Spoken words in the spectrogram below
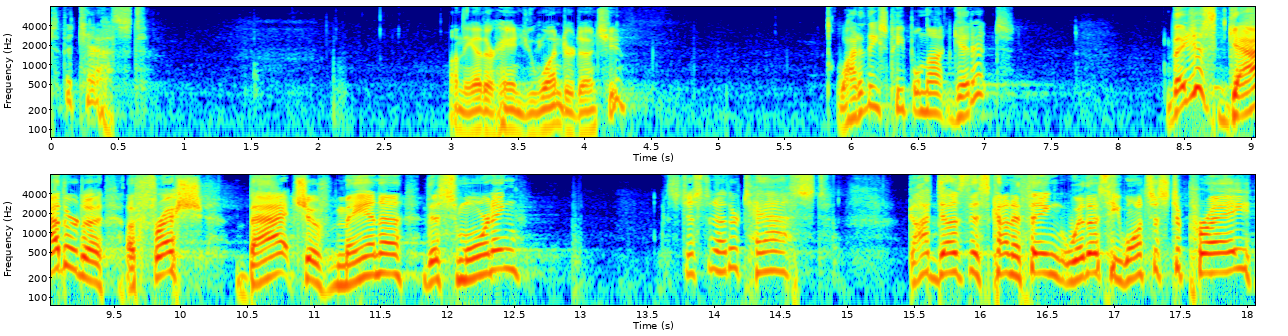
to the test. On the other hand, you wonder, don't you? Why do these people not get it? They just gathered a, a fresh batch of manna this morning. It's just another test. God does this kind of thing with us. He wants us to pray.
